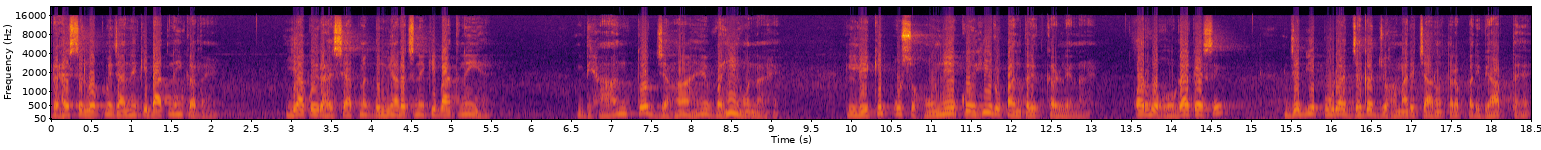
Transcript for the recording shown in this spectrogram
रहस्य लोक में जाने की बात नहीं कर रहे हैं। या कोई रहस्यात्मक दुनिया रचने की बात नहीं है। ध्यान तो जहाँ है, वहीं होना है, लेकिन उस होने को ही रूपांतरित कर लेना है। और वो होगा कैसे? जब ये पूरा जगत जो हमारे चारों तरफ़ परिव्याप्त है,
